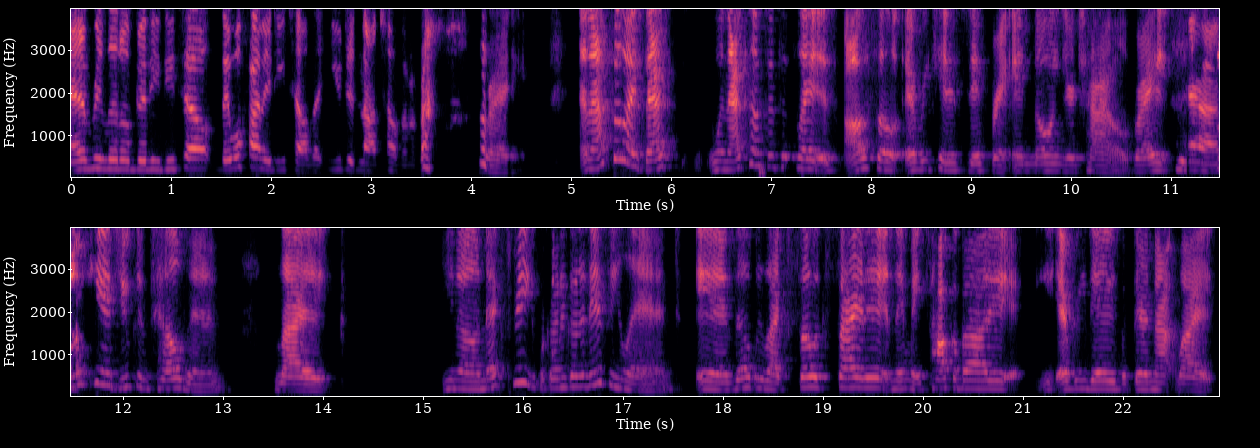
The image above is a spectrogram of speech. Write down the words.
every little bitty detail they will find a detail that you did not tell them about. Right. And i feel like that's when that comes into play is also every kid is different in knowing your child right? Yeah. Some kids you can tell them like you know, next week we're going to go to Disneyland. And they'll be like so excited and they may talk about it every day, but they're not like,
